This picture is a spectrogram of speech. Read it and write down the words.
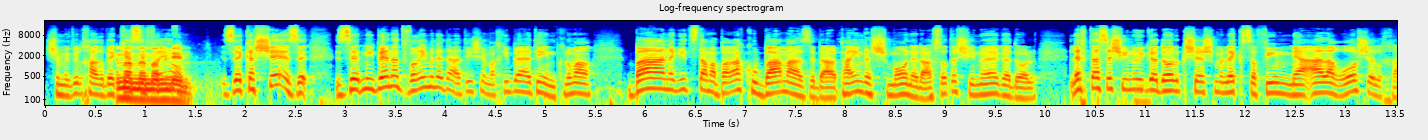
שמביא לך הרבה הם כסף המממנים. זה קשה, זה, זה מבין הדברים לדעתי שהם הכי בעייתיים. כלומר, בא נגיד סתם הברק אובמה הזה ב-2008 לעשות את השינוי הגדול. לך תעשה שינוי גדול כשיש מלא כספים מעל הראש שלך,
